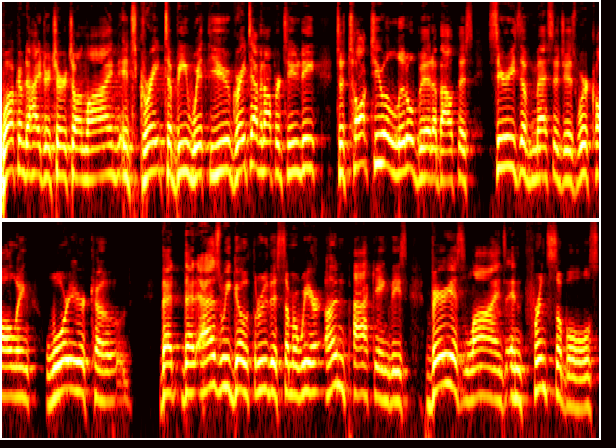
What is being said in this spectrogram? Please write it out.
Welcome to Hydrant Church Online. It's great to be with you. Great to have an opportunity to talk to you a little bit about this series of messages we're calling Warrior Code. That, that as we go through this summer, we are unpacking these various lines and principles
